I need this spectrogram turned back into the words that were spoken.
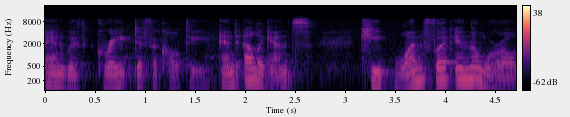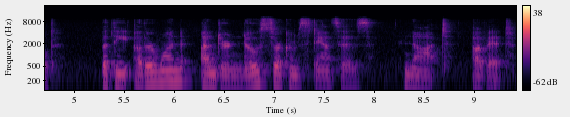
and with great difficulty and elegance keep one foot in the world, but the other one under no circumstances not of it.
